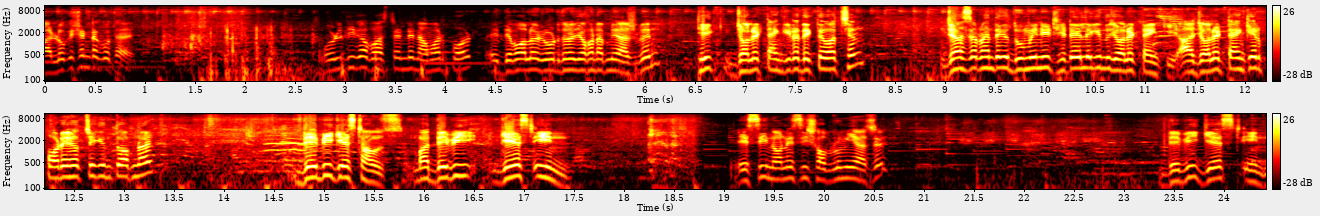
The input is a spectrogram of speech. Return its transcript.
আর লোকেশনটা কোথায়? ওল্ড দীঘা বাস স্ট্যান্ডে নামার পর এই দেবালয় রোড ধরে যখন আপনি আসবেন, ঠিক জলের ট্যাঙ্কিটা দেখতে পাচ্ছেন। জাস্ট আপনার থেকে দু মিনিট হেঁটে এলে কিন্তু জলের ট্যাঙ্কি। আর জলের ট্যাঙ্কের পরে হচ্ছে কিন্তু আপনার দেবী গেস্ট হাউস বা Devi guest inn AC non AC সব রুমই আছে। Devi guest inn.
